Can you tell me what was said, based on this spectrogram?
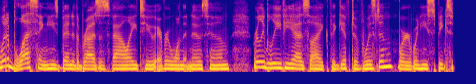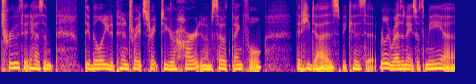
what a blessing he's been to the Brazos Valley to everyone that knows him. Really believe he has like the gift of wisdom, where when he speaks a truth, it has a, the ability to penetrate straight to your heart. And I'm so thankful that he does because it really resonates with me. Uh,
